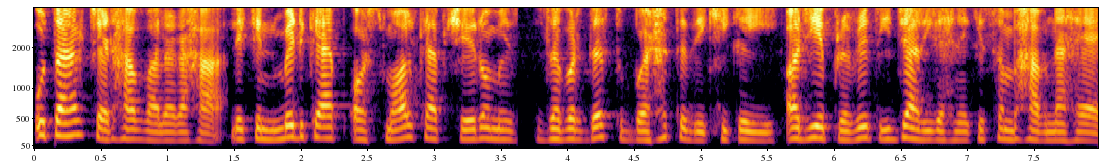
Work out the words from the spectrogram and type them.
उतार चढ़ाव वाला रहा, लेकिन मिड कैप और स्मॉल कैप शेयरों में ज़बरदस्त बढ़त देखी गई और ये प्रवृत्ति जारी रहने की संभावना है।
